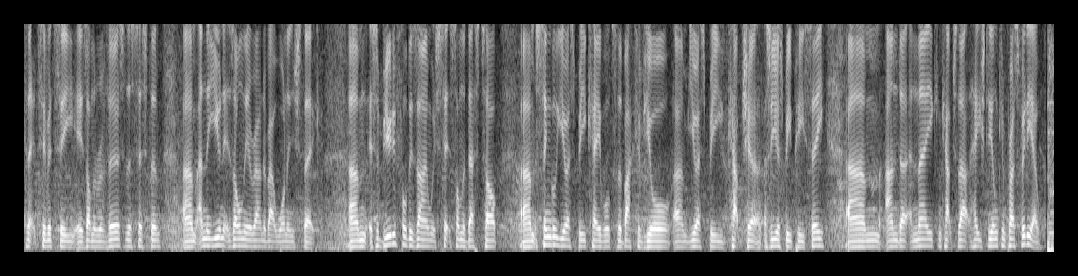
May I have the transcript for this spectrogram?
connectivity is on the reverse of the system um, and the unit is only around about one inch thick. it's a beautiful design which sits on the desktop um, single USB cable to the back of your um, USB capture as a USB PC, um, and uh, and there you can capture that HD uncompressed video.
